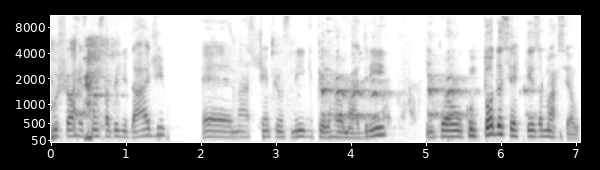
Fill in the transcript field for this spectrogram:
puxou a responsabilidade é, nas Champions League pelo Real Madrid. Então, com toda certeza, Marcelo.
